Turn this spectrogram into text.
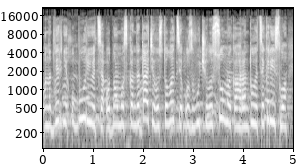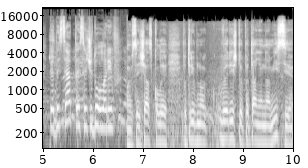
У надвірні обурюються. Одному з кандидатів у столиці озвучили суму, яка гарантується крісло – 50 тисяч доларів. В цей час, коли потрібно вирішити питання на місці,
